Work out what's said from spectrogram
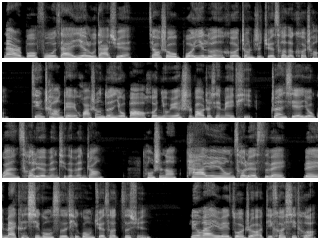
奈尔伯夫在耶鲁大学教授博弈论和政治决策的课程，经常给《华盛顿邮报》和《纽约时报》这些媒体。撰写有关策略问题的文章，同时呢，他运用策略思维为麦肯锡公司提供决策咨询。另外一位作者迪克希特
